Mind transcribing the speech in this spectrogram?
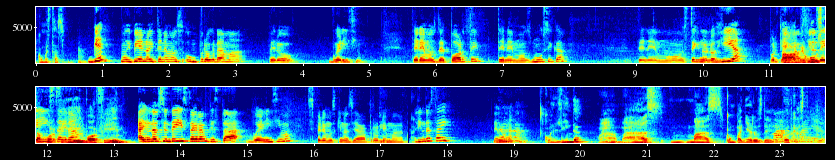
¿cómo estás? Bien, muy bien. Hoy tenemos un programa, pero buenísimo. Tenemos deporte, tenemos música, tenemos tecnología, porque hay Ah, una me opción gusta, de por Instagram. fin, por fin. Hay una opción de Instagram que está buenísimo. Esperemos que no sea problema. Linda está ahí. De, ¿De una. una? Con Linda, ah, más, más compañeros de Más podcast. compañeros.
